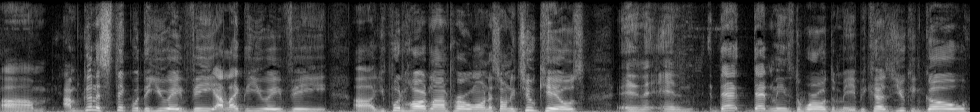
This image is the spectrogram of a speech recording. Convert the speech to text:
Um, I'm gonna stick with the UAV. I like the UAV. Uh, you put Hardline Pro on, it's only two kills, and and that that means the world to me because you can go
